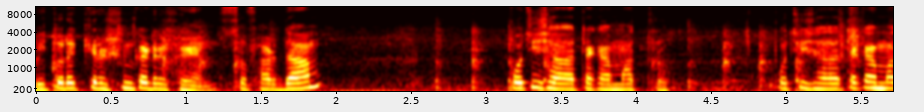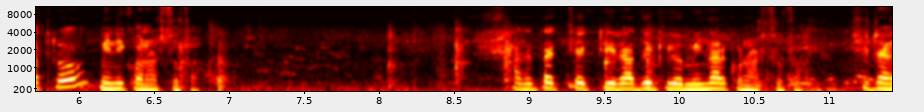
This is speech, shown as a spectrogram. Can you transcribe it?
ভিতরে কেরোসিন কাঠের ফ্রেম সোফার দাম পঁচিশ হাজার টাকা মাত্র। পঁচিশ হাজার টাকা মাত্র মিনি কর্নার সোফা। সাথে থাকছে একটি রাজকীয় মিনার কর্নার সোফা। চিটাং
